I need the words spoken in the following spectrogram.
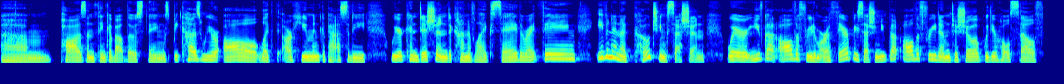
um, pause and think about those things because we are all like the, our human capacity. We are conditioned to kind of like say the right thing, even in a coaching session where you've got all the freedom or a therapy session, you've got all the freedom to show up with your whole self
